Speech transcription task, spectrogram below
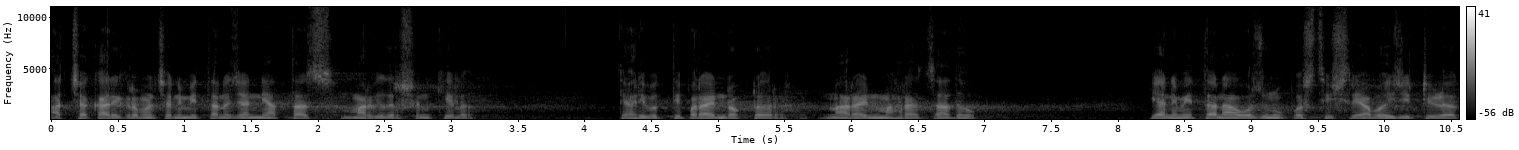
आजच्या कार्यक्रमाच्या निमित्तानं ज्यांनी आत्ताच मार्गदर्शन केलं त्या हरिभक्तीपरायण डॉक्टर नारायण महाराज जाधव. या निमित्तानं आवर्जून उपस्थित श्री अभयजी टिळक.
